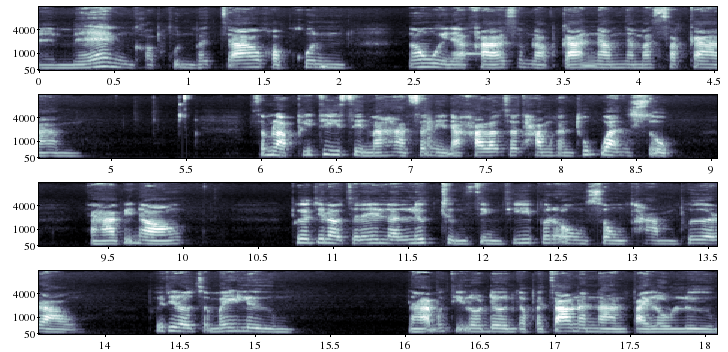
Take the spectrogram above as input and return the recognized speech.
เมนอเมนขอบคุณพระเจ้าขอบคุณน้องอุ๋ยนะคะสำหรับการนำนมัสการสำหรับพิธีศีลมหาสนิทนะคะ เราจะทำกันทุกวันศุกร์นะคะพี่น้องเพื่อที่เราจะได้ระลึกถึงสิ่งที่พระองค์ทรงทำเพื่อเรา เพื่อที่เราจะไม่ลืมนะคะบางทีเราเดินกับพระเจ้านานๆไปเราลืม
